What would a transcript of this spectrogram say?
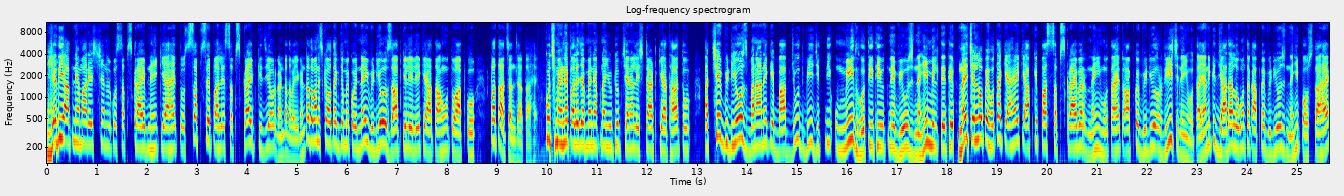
यदि आपने हमारे इस चैनल को सब्सक्राइब नहीं किया है तो सबसे पहले सब्सक्राइब कीजिए और घंटा दबाइए। घंटा दबाने से क्या होता है कि जब मैं कोई नई वीडियोस आपके लिए लेके आता हूँ तो आपको पता चल जाता है। कुछ महीने पहले जब मैंने अपना यूट्यूब चैनल स्टार्ट किया था तो अच्छे वीडियोस बनाने के बावजूद भी जितनी उम्मीद होती थी, उतने व्यूज़ नहीं मिलते थे। नए चैनलों पे होता क्या है कि आपके पास सब्सक्राइबर नहीं होता है तो आपका वीडियो रीच नहीं होता। यानी कि ज़्यादा लोगों तक आपका वीडियोज़ नहीं पहुँचता है।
